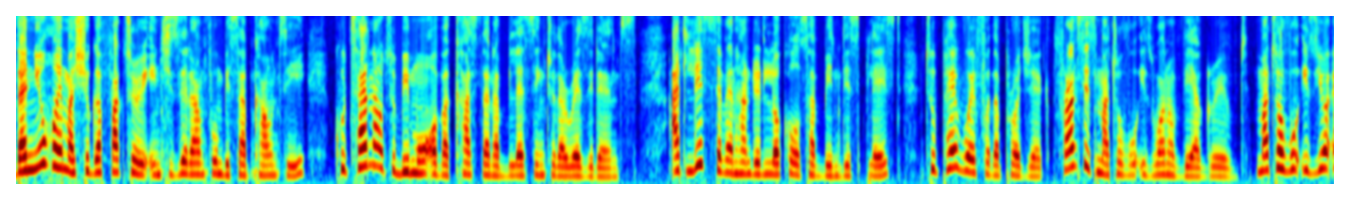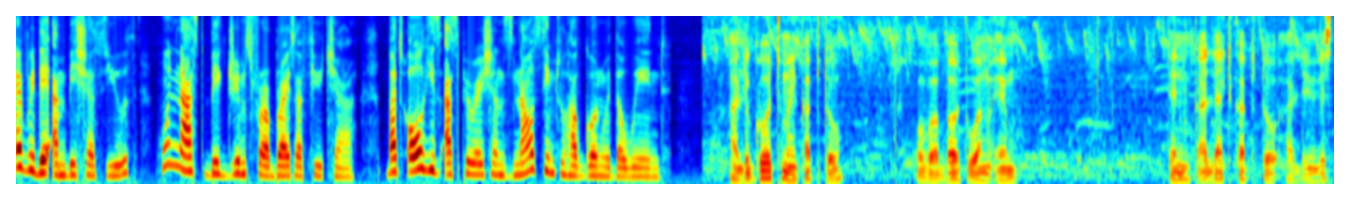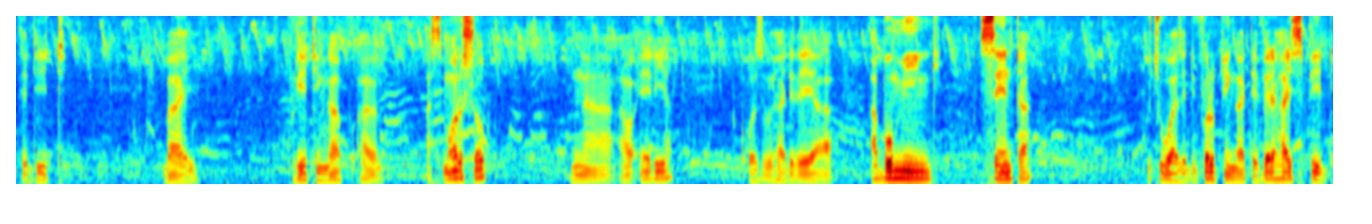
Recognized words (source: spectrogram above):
The new Hoima sugar factory in Kiziranfumbi sub-county could turn out to be more of a curse than a blessing to the residents. At least 700 locals have been displaced to pave way for the project. Francis Matovu is one of the aggrieved. Matovu is your everyday ambitious youth who nursed big dreams for a brighter future. But all his aspirations now seem to have gone with the wind. I'd got my capital of about 1M. Then that capital I'd invested it by creating up a, a small shop in our area because we had there a booming center which was developing at a very high speed.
